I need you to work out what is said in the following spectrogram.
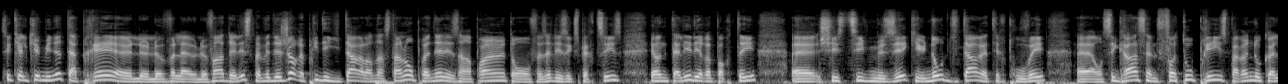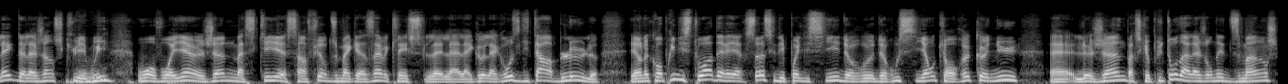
sais, quelques minutes après euh, le, le, le, le vandalisme, avaient déjà repris des guitares. Alors dans ce temps-là, on prenait les empreintes, on faisait des expertises et on est allé les reporter euh, chez Steve Music. Et une autre guitare a été retrouvée. Euh, on sait grâce à une photo prise par un de nos collègues de l'agence QMI Ben oui. où on voyait un jeune masqué euh, s'enfuir du magasin avec la, la, la, la grosse guitare bleue. Là. Et on a compris l'histoire derrière ça. C'est des policiers de, Rou- de Roussillon qui ont reconnu euh, le jeune parce que plus tôt dans la journée de dimanche,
